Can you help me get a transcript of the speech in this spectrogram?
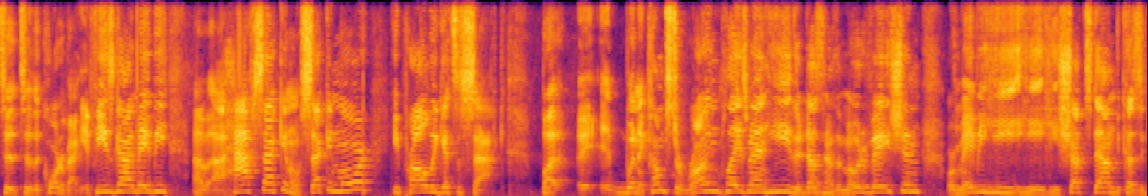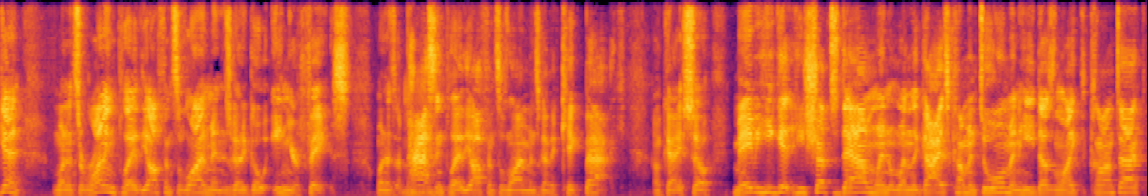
to, to the quarterback. If he's got maybe a, a half second or second more, he probably gets a sack. But it, when it comes to running plays, man, he either doesn't have the motivation or maybe he he he shuts down because again, when it's a running play, the offensive lineman is going to go in your face. When it's a passing play, the offensive lineman is going to kick back. Okay, so maybe he get he shuts down when when the guy's coming to him and he doesn't like the contact.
